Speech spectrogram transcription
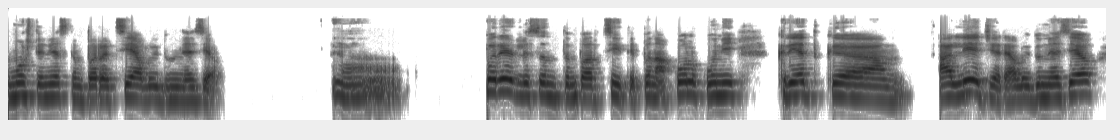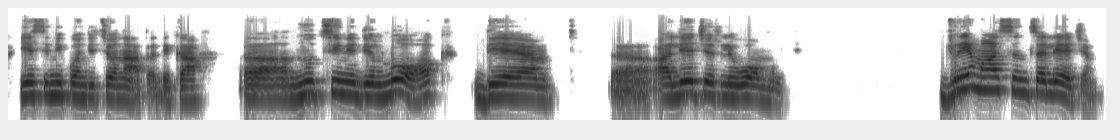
moștenesc împărăția lui Dumnezeu. Părerile sunt împărțite până acolo, cu unii cred că alegerea lui Dumnezeu este necondiționată, adică nu ține deloc de alegerile omului. Vrem azi să înțelegem.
